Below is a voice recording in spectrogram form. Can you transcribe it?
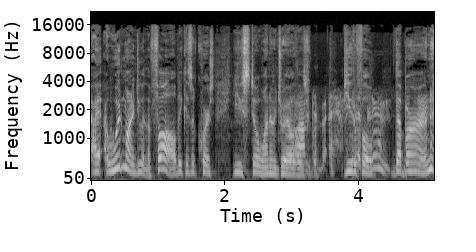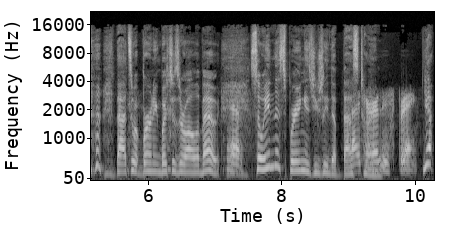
I, I wouldn't want to do it in the fall because of course you still want to enjoy all those the- the beautiful bloom. the burn. Mm-hmm. That's what burning bushes are all about. Yes. So in the spring is usually the best Like time. early spring. Yep,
